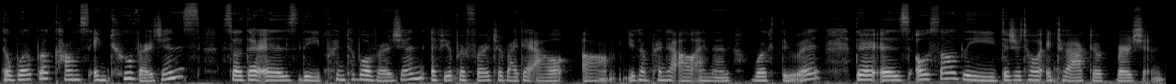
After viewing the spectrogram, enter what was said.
The workbook comes in two versions. So there is the printable version. If you prefer to write it out, um, you can print it out and then work through it. There is also the digital interactive version.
